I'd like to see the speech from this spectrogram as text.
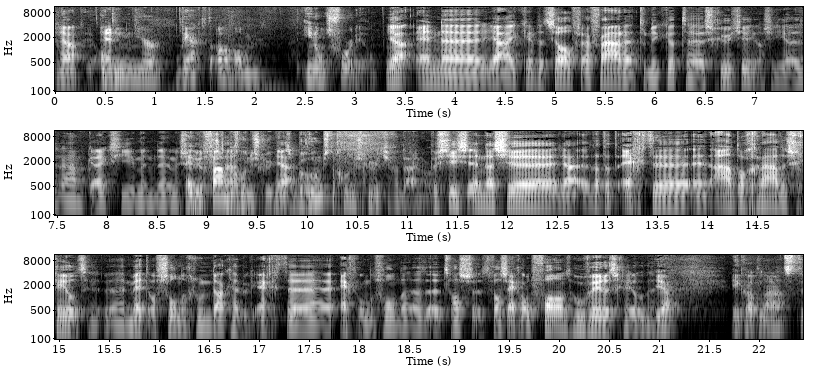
ja. op die manier werkt het allemaal in ons voordeel. Ja, en eh, ja, ik heb dat zelf ervaren toen ik dat eh, schuurtje, als je hier uit het raam kijkt, zie je mijn, uh, mijn schuurtje Het befaamde staan. groene schuurtje. Ja. Het beroemdste groene schuurtje van Duinoord. Precies, en als je, ja, dat het echt een aantal graden scheelt, met of zonder groen dak, heb ik echt, echt ondervonden. Het, het, was, het was echt opvallend hoeveel het scheelde. Ja, ik had laatst,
